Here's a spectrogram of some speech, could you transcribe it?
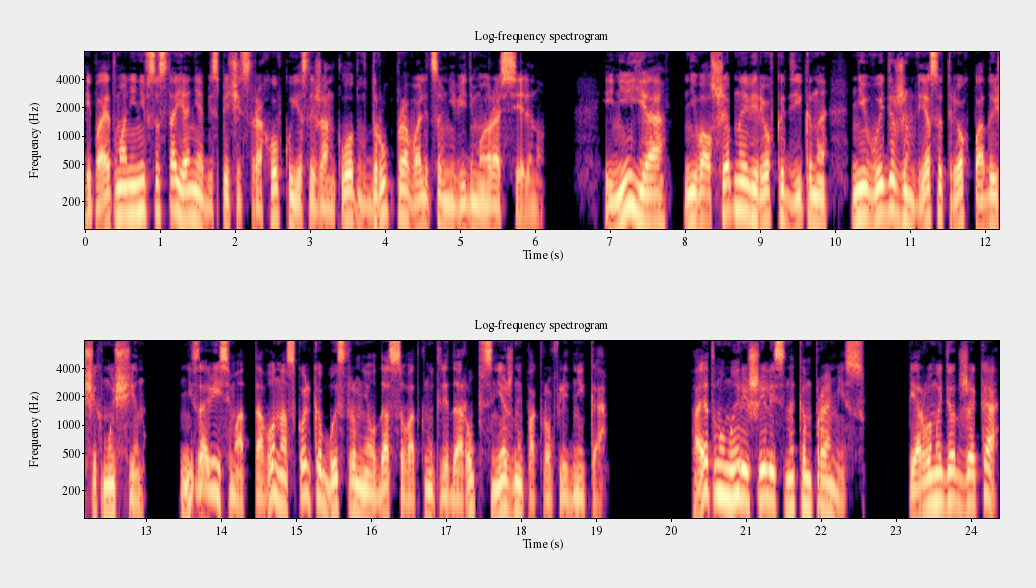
И поэтому они не в состоянии обеспечить страховку, если Жан-Клод вдруг провалится в невидимую расселину. И ни я, ни волшебная веревка Дикона не выдержим веса трех падающих мужчин, независимо от того, насколько быстро мне удастся воткнуть ледоруб в снежный покров ледника. Поэтому мы решились на компромисс. Первым идет ЖК,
